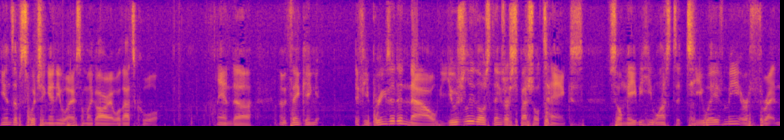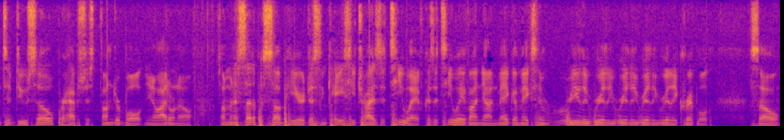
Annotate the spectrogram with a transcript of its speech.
he ends up switching anyway. So I'm like, all right, well that's cool. And uh, I'm thinking, if he brings it in now, usually those things are special tanks. So maybe he wants to T-wave me or threaten to do so. Perhaps just Thunderbolt. You know, I don't know. So I'm going to set up a sub here just in case he tries to T-wave, because a T-wave on Yanmega makes him really, really, really, really, really crippled. So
